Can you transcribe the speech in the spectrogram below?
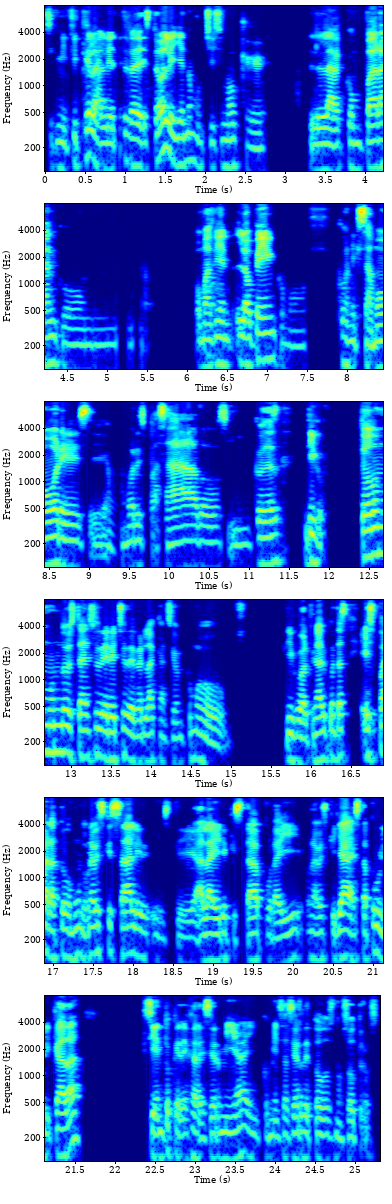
significa la letra. Estaba leyendo muchísimo que la comparan con, o más bien lo ven como con examores, eh, amores pasados y cosas. Digo, todo el mundo está en su derecho de ver la canción como, digo, al final de cuentas, es para todo el mundo. Una vez que sale este, al aire, que está por ahí, una vez que ya está publicada, siento que deja de ser mía y comienza a ser de todos nosotros.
